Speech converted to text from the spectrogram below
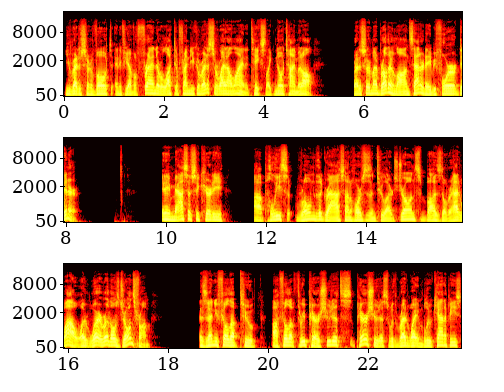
you register to vote. And if you have a friend, a reluctant friend, you can register right online. It takes like no time at all. Registered my brother in law on Saturday before dinner. In a massive security, uh, police roamed the grass on horses and two large drones buzzed overhead. Wow, where, where were those drones from? As venue filled up to uh, filled up three parachutists, parachutists with red, white, and blue canopies,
